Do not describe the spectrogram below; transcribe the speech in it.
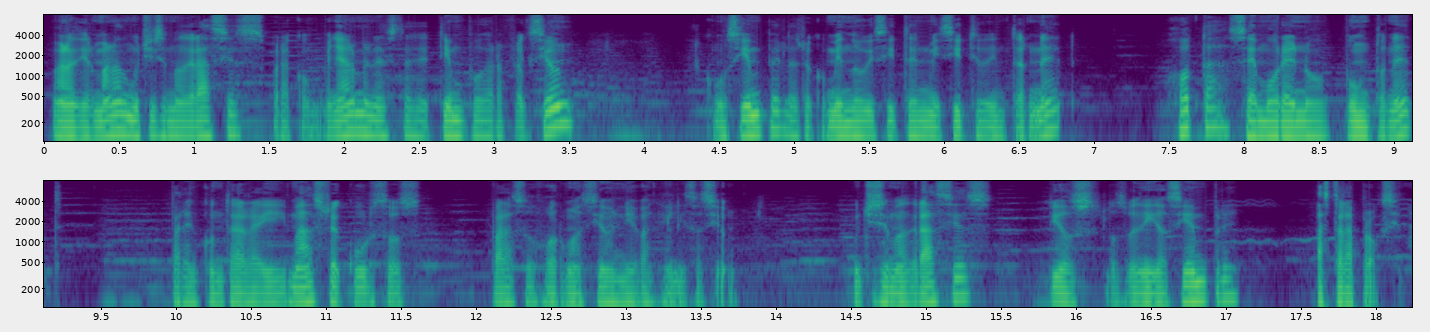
Hermanos y hermanas, muchísimas gracias por acompañarme en este tiempo de reflexión. Como siempre, les recomiendo visiten mi sitio de internet jcmoreno.net para encontrar ahí más recursos para su formación y evangelización. Muchísimas gracias, Dios los bendiga siempre, hasta la próxima.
